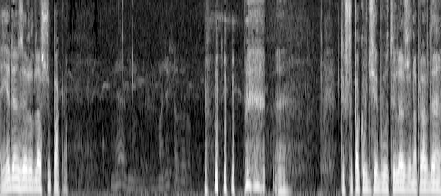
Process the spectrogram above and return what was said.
1-0 dla szczupaka. Tych szczupaków dzisiaj było tyle, że naprawdę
